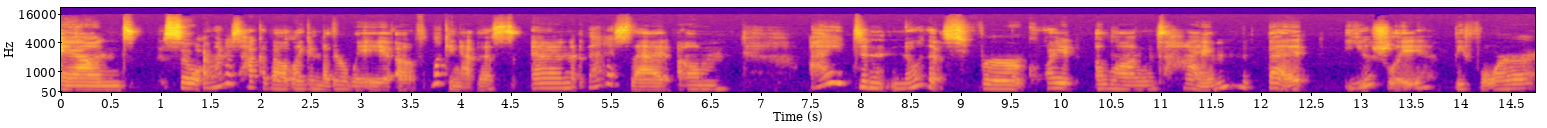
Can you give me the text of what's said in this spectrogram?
And so I want to talk about like another way of looking at this, and that is that um, I didn't know this for quite a long time, but usually before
